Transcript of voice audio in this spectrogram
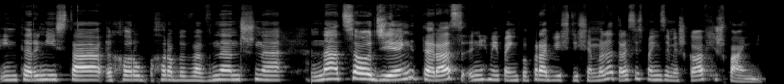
internista, choroby wewnętrzne. Na co dzień, teraz, niech mnie pani poprawi, jeśli się mylę, teraz jest pani zamieszkała w Hiszpanii.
